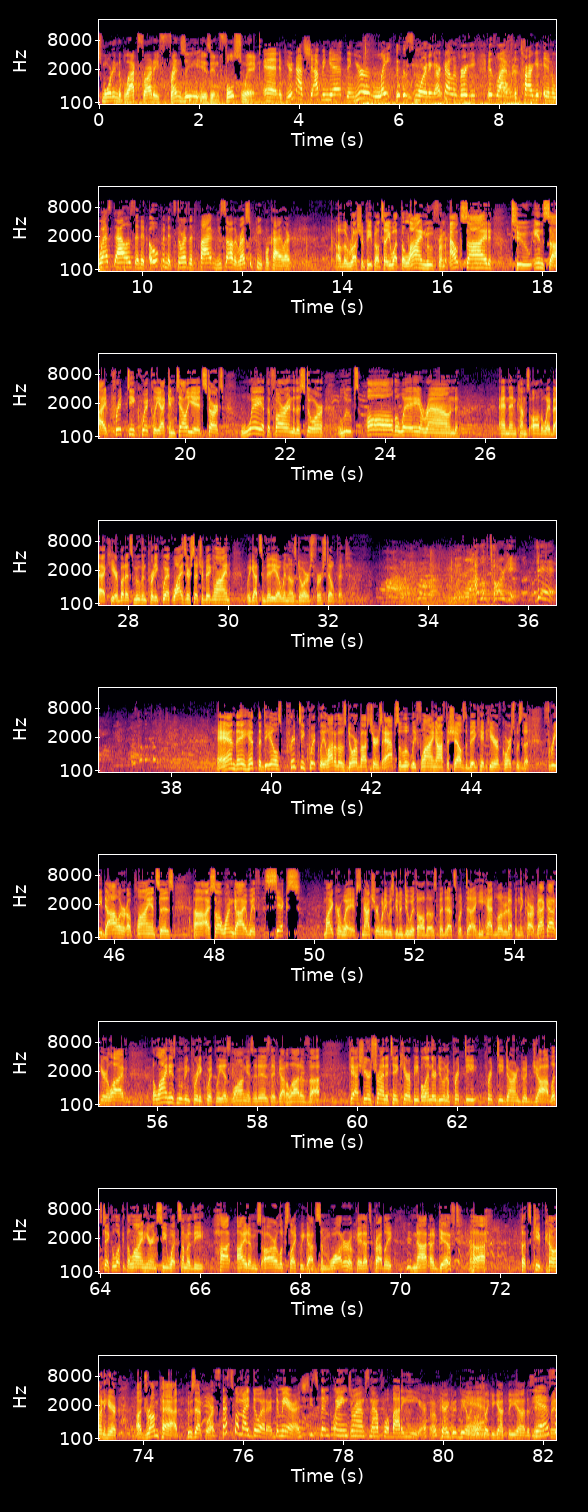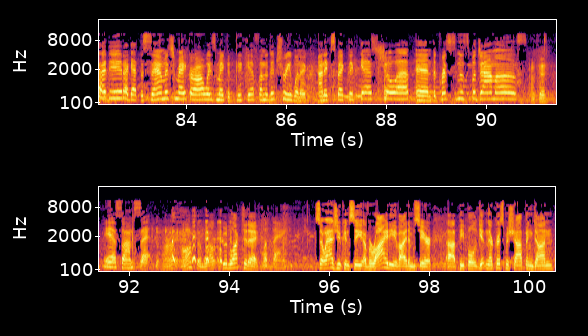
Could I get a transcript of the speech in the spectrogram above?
This morning, the Black Friday frenzy is in full swing. And if you're not shopping yet, then you're late this morning. Our Kyler Berge is live at the Target in West Allis, and it opened its doors at 5. You saw the rush of people, Kyler. Uh, the rush of people. I'll tell you what, the line moved from outside to inside pretty quickly. I can tell you it starts way at the far end of the store, loops all the way around and then comes all the way back here. But it's moving pretty quick. Why is there such a big line? We got some video when those doors first opened. I love Target. Yeah. And they hit the deals pretty quickly. A lot of those doorbusters absolutely flying off the shelves. The big hit here, of course, was the $3 appliances. Uh, I saw one guy with six microwaves. Not sure what he was going to do with all those, but that's what uh, he had loaded up in the cart. Back out here live the line is moving pretty quickly as long as it is. They've got a lot of uh, cashiers trying to take care of people, and they're doing a pretty, pretty darn good job. Let's take a look at the line here and see what some of the hot items are. Looks like we got some water. Okay, that's probably not a gift. Uh, let's keep going here. A drum pad. Who's that for? That's for my daughter, Demira. She's been playing drums now for about a year. Okay, good deal. Yeah. And it looks like you got the uh, the sandwich Yes, maker. I did. I got the sandwich maker. I always make a good gift under the tree when an unexpected guests show up, and the Christmas pajamas. Okay. Yeah, so I'm set. All right. Awesome. well, good luck today. Well, thanks. So, as you can see, a variety of items here. Uh, people getting their Christmas shopping done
